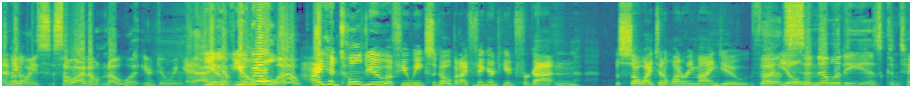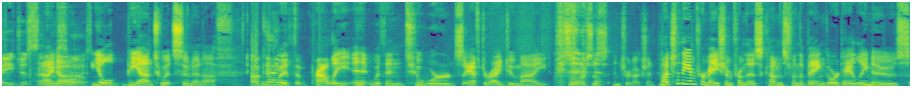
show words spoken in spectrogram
Uh, Anyways, so I don't know what you're doing. I you you no will clue. i had told you a few weeks ago but i figured you'd forgotten so i didn't want to remind you but The you'll senility is contagious. In i know house. you'll be onto it soon enough Okay. With probably in, within two words after I do my sources introduction. Much of the information from this comes from the Bangor Daily News.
